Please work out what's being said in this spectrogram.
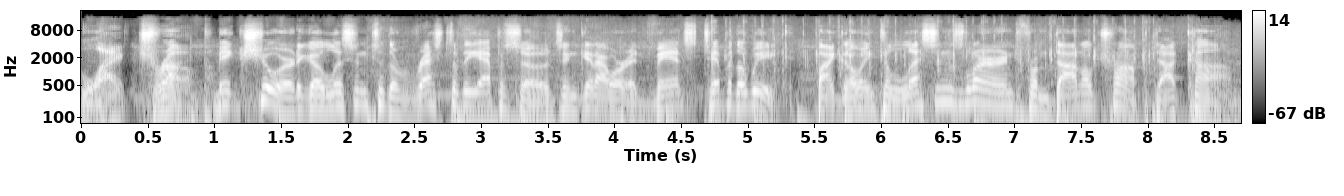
like Trump. Make sure to go listen to the rest of the episodes and get our advanced tip of the week by going to lessonslearnedfromdonaldtrump.com.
